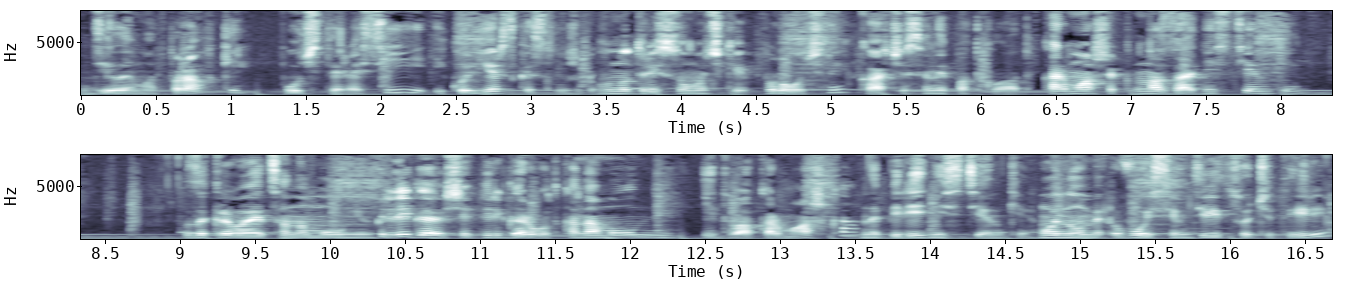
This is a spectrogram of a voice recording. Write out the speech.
Делаем отправки почтой России и курьерской службы. Внутри сумочки прочный, качественный подклад. Кармашек на задней стенке. Закрывается на молнию. Прилегающая перегородка на молнии и два кармашка на передней стенке. Мой номер 8 904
